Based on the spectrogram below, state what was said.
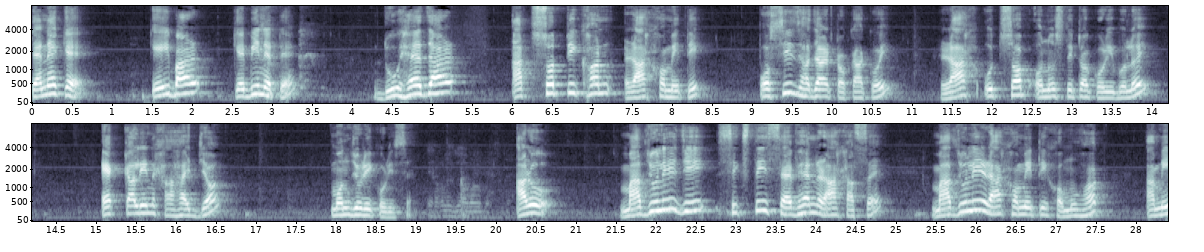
তেনেকৈ এইবাৰ কেবিনেটে দুহেজাৰ আঠষষ্ঠিখন ৰাস সমিতিক পঁচিছ হাজাৰ টকাকৈ ৰাস উৎসৱ অনুষ্ঠিত কৰিবলৈ এককালীন সাহাৰ্য মঞ্জুৰি কৰিছে। আৰু মাজুলীৰ যি ছিক্সটি ছেভেন ৰাস আছে মাজুলীৰ ৰাস সমিতিসমূহক আমি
